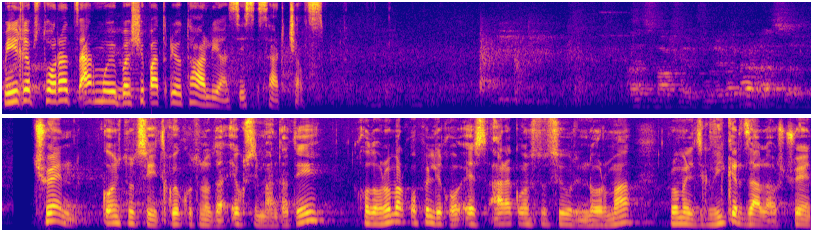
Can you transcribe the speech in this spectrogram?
მიიღებს თუ არა წარმოებაში პატრიოტთა ალიანსის სარჩელს. ჩვენ კონსტიტუციით გვეკუთვნოდა 6 მანდატი, ხოლო რომ არ ყოფილიყო ეს არაკონსტიტუციური ნორმა, რომელიც გვიკრძალავს ჩვენ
